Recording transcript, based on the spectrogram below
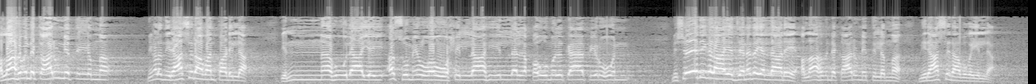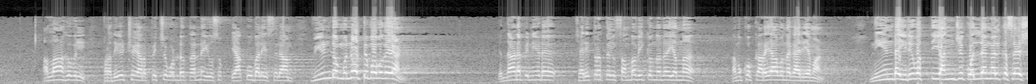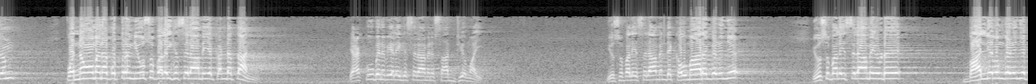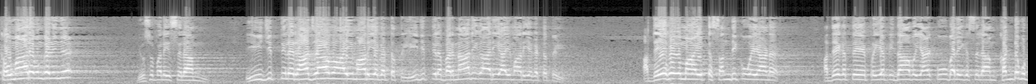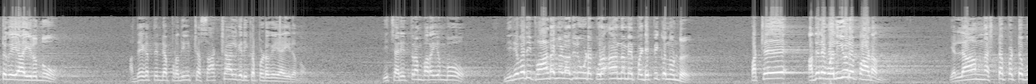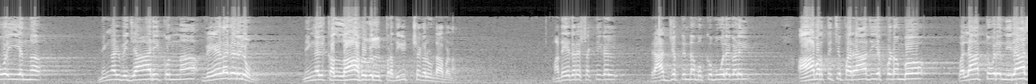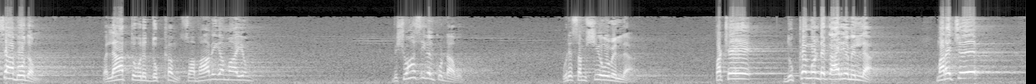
അള്ളാഹുവിന്റെ കാരുണ്യത്തിൽ നിന്ന് നിങ്ങൾ നിരാശരാവാൻ പാടില്ല. നിഷേധികളായ ജനതയല്ലാതെ അള്ളാഹുവിന്റെ കാരുണ്യത്തിൽ നിന്ന് നിരാശരാവുകയില്ല. അള്ളാഹുവിൽ പ്രതീക്ഷ അർപ്പിച്ചുകൊണ്ട് തന്നെ യൂസുഫ് യാക്കൂബ് അലൈഹി ഇസ്ലാം വീണ്ടും മുന്നോട്ട് പോവുകയാണ്. എന്താണ് പിന്നീട് ചരിത്രത്തിൽ സംഭവിക്കുന്നത് എന്ന് നമുക്കൊക്കെ അറിയാവുന്ന കാര്യമാണ്. നീണ്ട ഇരുപത്തി അഞ്ച് കൊല്ലങ്ങൾക്ക് ശേഷം പൊന്നോമന പുത്രൻ യൂസുഫ് അലൈഹിസ്സലാമിയെ കണ്ടെത്താൻ യാക്കൂബ് നബി അലൈഹിസ്സലാമിന് സാധ്യമായി. യൂസുഫ് അലൈഹി ഇസ്ലാമിന്റെ കൗമാരം കഴിഞ്ഞ് യൂസുഫ് അലൈഹി ഇസ്ലാമയുടെ ബാല്യവും കഴിഞ്ഞ് കൗമാരവും കഴിഞ്ഞ് യൂസുഫ് അലൈഹി ഈജിപ്തിലെ രാജാവായി മാറിയ ഘട്ടത്തിൽ ഈജിപ്തിലെ ഭരണാധികാരിയായി മാറിയ ഘട്ടത്തിൽ അദ്ദേഹവുമായിട്ട് സന്ധിക്കുകയാണ് അദ്ദേഹത്തെ പ്രിയ പിതാവ് യാക്കൂബ് അലൈഹി ഇസ്ലാം കണ്ടുമുട്ടുകയായിരുന്നു. അദ്ദേഹത്തിന്റെ പ്രതീക്ഷ സാക്ഷാത്കരിക്കപ്പെടുകയായിരുന്നു. ഈ ചരിത്രം പറയുമ്പോൾ നിരവധി പാഠങ്ങൾ അതിലൂടെ ഖുർആൻ നമ്മെ പഠിപ്പിക്കുന്നുണ്ട്. പക്ഷേ അതിലെ വലിയൊരു പാഠം എല്ലാം നഷ്ടപ്പെട്ടു പോയി എന്ന് നിങ്ങൾ വിചാരിക്കുന്ന വേളകളിലും നിങ്ങൾക്ക് അല്ലാഹുവിൽ പ്രതീക്ഷകൾ ഉണ്ടാവണം മതേതര ശക്തികൾ രാജ്യത്തിന്റെ മുക്കുമൂലകളിൽ ആവർത്തിച്ച് പരാജയപ്പെടുമ്പോ വല്ലാത്തൊരു നിരാശാബോധം വല്ലാത്ത ഒരു ദുഃഖം സ്വാഭാവികമായും വിശ്വാസികൾക്കുണ്ടാവും. ഒരു സംശയവുമില്ല. പക്ഷേ ദുഃഖം കൊണ്ട് കാര്യമില്ല. മറിച്ച്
